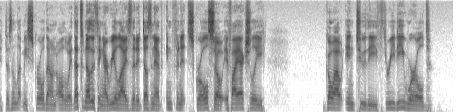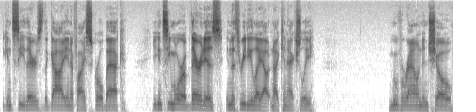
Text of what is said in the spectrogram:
It doesn't let me scroll down all the way. That's another thing. I realized that it doesn't have infinite scroll. So if I actually go out into the 3D world, you can see there's the guy. And if I scroll back, you can see more of there it is in the 3D layout. And I can actually move around and show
